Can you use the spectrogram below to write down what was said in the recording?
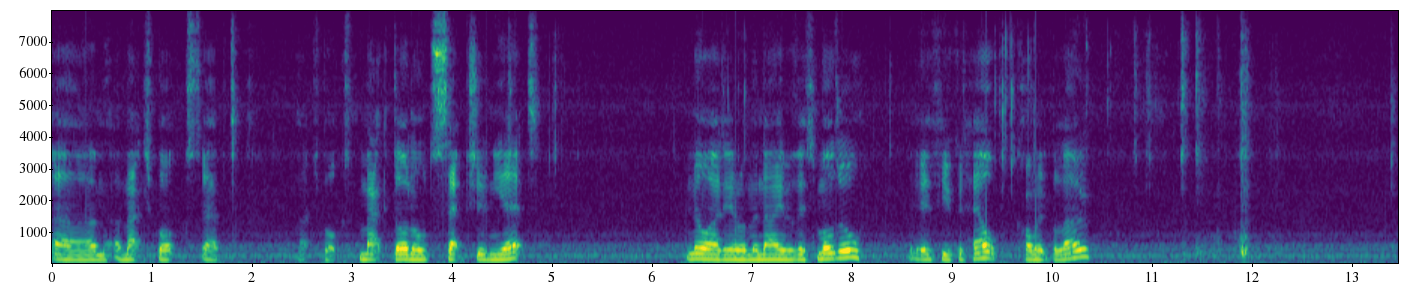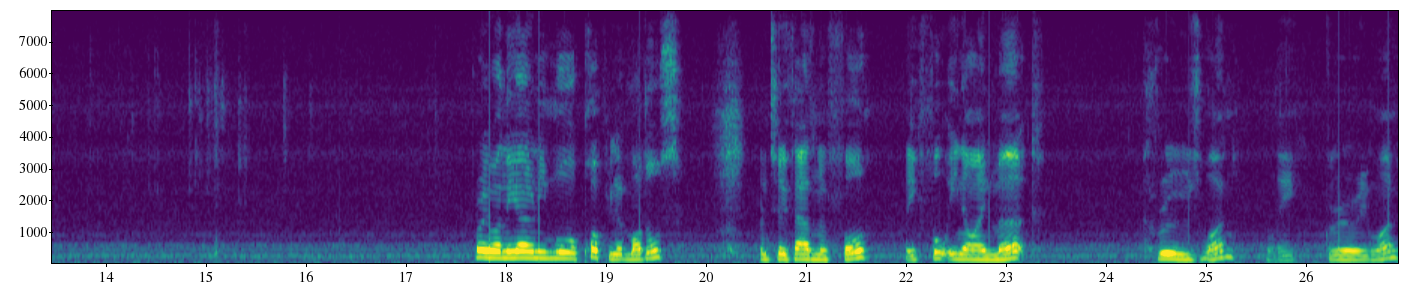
um, a Matchbox, uh, Matchbox, McDonald's section yet, no idea on the name of this model. If you could help, comment below. Probably one of the only more popular models from 2004, the 49 Merc Cruise one, or the Grewing one.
